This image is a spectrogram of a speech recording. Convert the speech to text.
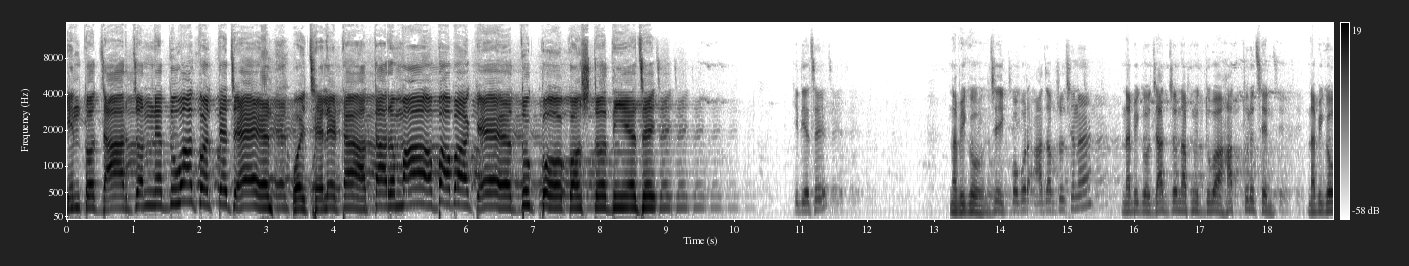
কিন্তু যার জন্য দোয়া করতেছেন, ওই ছেলেটা তার মা বাবাকে দুঃখ কষ্ট দিয়েছে। কি দিয়েছে? নাবি গো যে কবর আজাব চলছে না, নাবি যার জন্য আপনি দুয়া হাত তুলেছেন, নাবি গো,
